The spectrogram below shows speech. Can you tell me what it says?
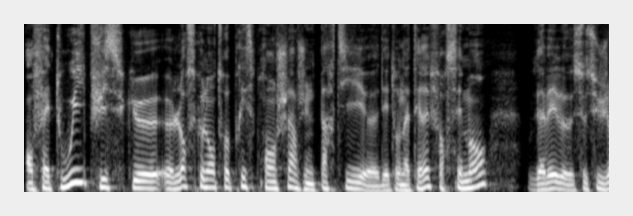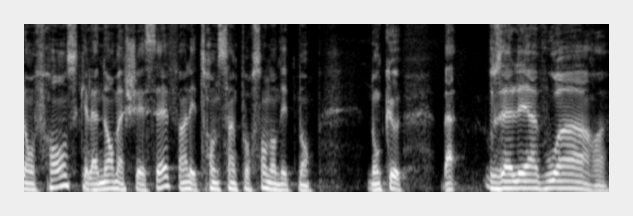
en fait, oui, puisque euh, lorsque l'entreprise prend en charge une partie euh, des taux d'intérêt, forcément, vous avez euh, ce sujet en France, qui est la norme HSF, hein, les 35% d'endettement. Donc, bah, vous allez avoir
